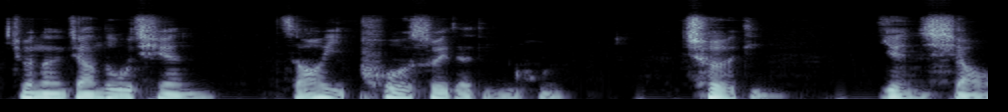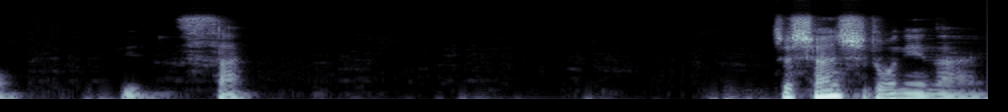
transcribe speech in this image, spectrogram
就能将陆谦早已破碎的灵魂彻底烟消云散。这三十多年来，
